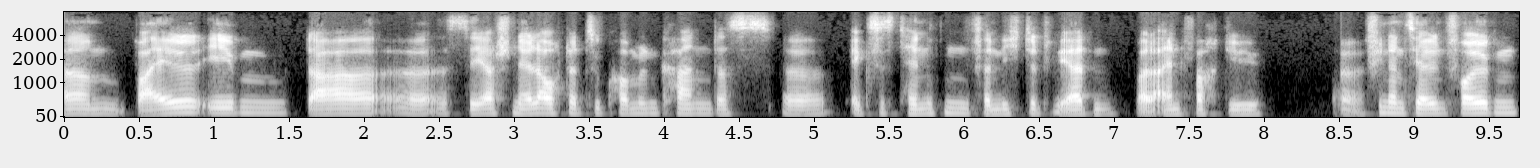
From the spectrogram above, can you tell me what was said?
ähm, weil eben da äh, sehr schnell auch dazu kommen kann, dass äh, Existenzen vernichtet werden, weil einfach die äh, finanziellen Folgen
